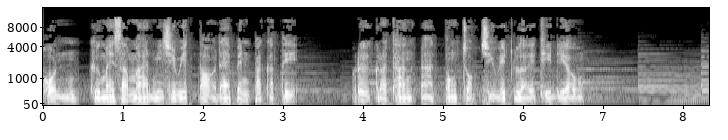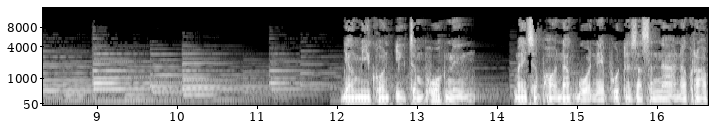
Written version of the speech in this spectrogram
ผลคือไม่สามารถมีชีวิตต่อได้เป็นปกติ หรือกระทั่งอาจต้องจบชีวิตเลยทีเดียว ยังมีคนอีกจำพวกหนึ่ง ไม่เฉพาะนักบวชในพุทธศาสนานะครับ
